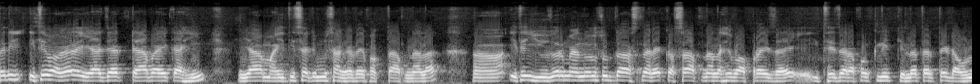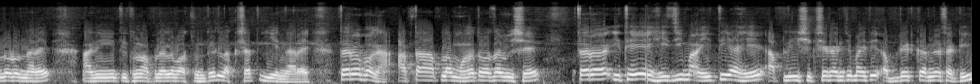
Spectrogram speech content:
तर इथे बघा या ज्या टॅब आहे काही या माहितीसाठी मी सांगत आहे फक्त आपल्याला. इथे युजर मॅन्युअलसुद्धा असणार आहे. कसं आपल्याला हे वापरायचं आहे इथे जर आपण क्लिक केलं तर ते डाउनलोड होणार आहे. आणि तिथून आपल्याला वाचून ते लक्षात येणार आहे. तर बघा आता आपला महत्त्वाचा विषय. तर इथे ही जी माहिती आहे आपली शिक्षकांची माहिती अपडेट करण्यासाठी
